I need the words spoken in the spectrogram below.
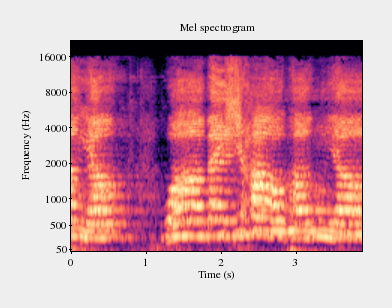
朋友我们是好朋友。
